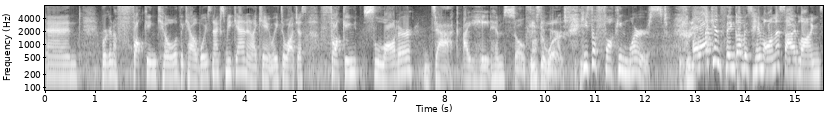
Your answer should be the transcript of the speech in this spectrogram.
and we're gonna fucking kill the Cowboys next weekend. And I can't wait to watch us fucking slaughter Dak. I hate him so. He's the worst. much. He's the fucking worst. Who do you- All I can think of is him on the sidelines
